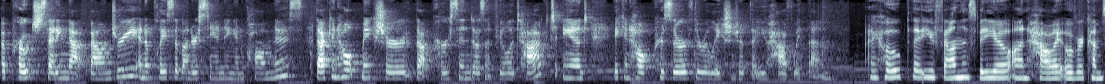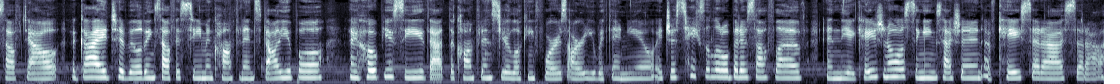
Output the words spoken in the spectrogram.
approach setting that boundary in a place of understanding and calmness. That can help make sure that person doesn't feel attacked and it can help preserve the relationship that you have with them. I hope that you found this video on how I overcome self doubt, a guide to building self esteem and confidence valuable. I hope you see that the confidence you're looking for is already within you. It just takes a little bit of self love and the occasional singing session of Que Sera Sera.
